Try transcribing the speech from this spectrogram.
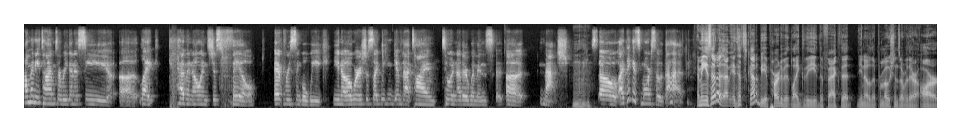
how many times are we gonna see uh, like Kevin Owens just fail every single week? You know, where it's just like we can give that time to another women's uh, match. So I think it's more so that. I mean, is that a? I mean, that's got to be a part of it, like the the fact that you know the promotions over there are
